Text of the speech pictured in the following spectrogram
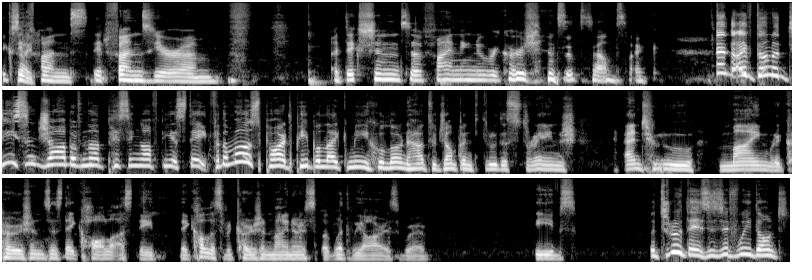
exciting. It funds it funds your um addiction to finding new recursions, it sounds like. And I've done a decent job of not pissing off the estate. For the most part, people like me who learn how to jump in through the strange and to mine recursions, as they call us, they, they call us recursion miners, but what we are is we're thieves. The truth is, is if we don't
